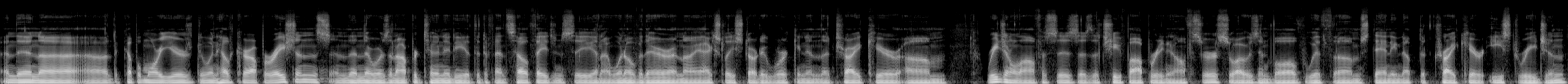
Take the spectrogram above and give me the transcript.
and then uh, uh, a couple more years doing healthcare operations. And then there was an opportunity at the Defense Health Agency, and I went over there and I actually started working in the TRICARE um, regional offices as the chief operating officer. So I was involved with um, standing up the TRICARE East region.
